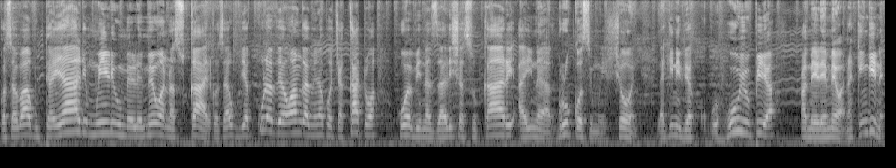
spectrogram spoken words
kwa sababu tayari mwili umelemewa na sukari, kwa sababu vyakula vya wanga vinapochakatwa huwa vinazalisha sukari aina ya glucose mwishoni, lakini vya huyu pia amelemewa. Na kingine,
